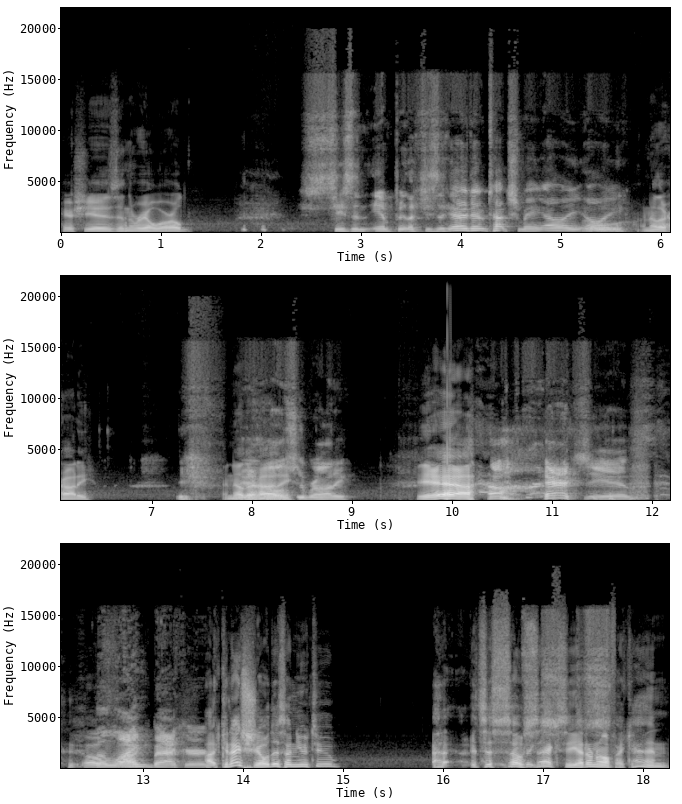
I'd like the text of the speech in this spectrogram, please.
Here she is in the real world. She's an imp. Like she's like, oh, don't touch me. Oh, Ooh, oh. another hottie. Another yeah, oh, hottie. super hottie. Yeah. Oh, there she is. Oh, the fuck. linebacker. Uh, can I show this on YouTube? I, it's just so sexy. I don't know if I can.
